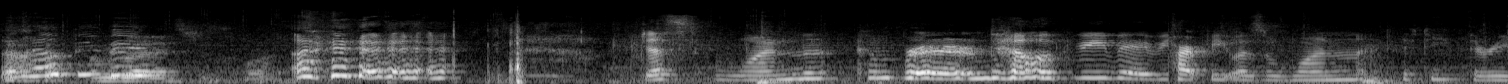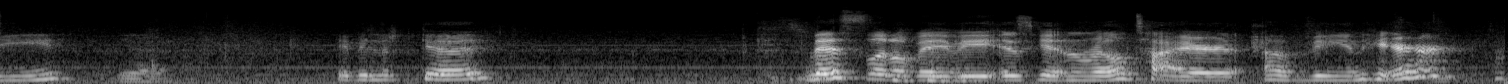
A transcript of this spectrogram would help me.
A healthy I'm glad baby. It's just one. Just one confirmed healthy baby. Heartbeat was 153. Yeah. Baby looked good. This little baby is getting real tired of being here. All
